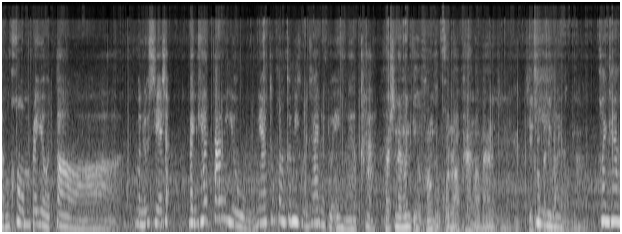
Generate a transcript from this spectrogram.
สังคมประโยชน์ต่อมนุษยชาติ เป็นแค่ตั้งอยู่เนี่ยทุกคนก็มีคุณค่าในตัวเองแล้วค่ะ เพราะฉะนั้นมันเกี่ยวข้องกับคนรอบข้างเรามากเลยใช่ไหมครับที่เขาปฏิบัติกับเรา ค่อนข้าง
